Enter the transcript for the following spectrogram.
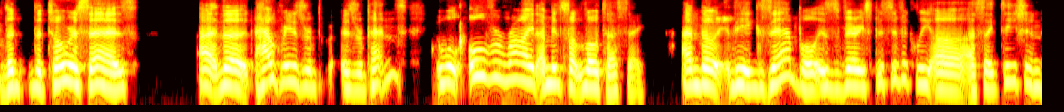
The, the Torah says, uh, the how great is, rep- is repentance? It will override a mitzvah lotase. And the, the example is very specifically a, a citation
